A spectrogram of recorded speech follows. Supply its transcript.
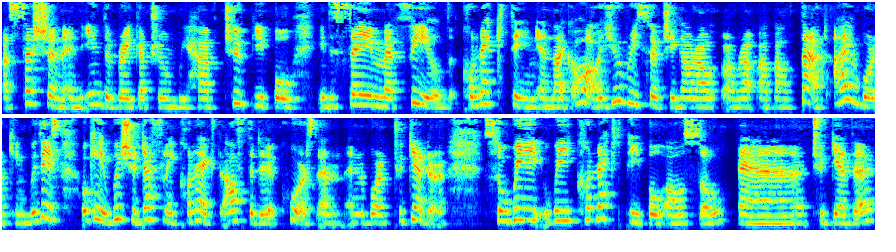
a session and in the breakout room, we have two people in the same field field connecting and like, oh, are you researching around, around, about that? I am working with this. Okay, we should definitely connect after the course and, and work together. So we we connect people also uh, together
